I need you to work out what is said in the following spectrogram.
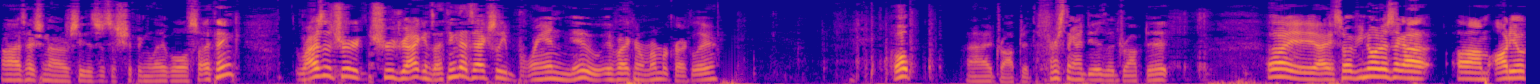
Uh, it's actually not a receipt. It's just a shipping label. So I think Rise of the True, True Dragons. I think that's actually brand new, if I can remember correctly. Oh, I dropped it. The first thing I did is I dropped it. Oh yeah, yeah. So if you notice, I got um, audio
